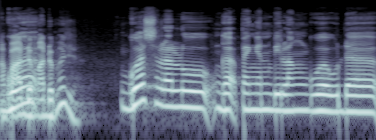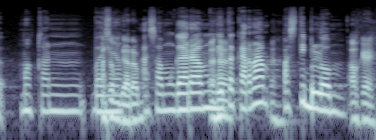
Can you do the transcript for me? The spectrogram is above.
Hmm, Apa adem-adem aja? gue selalu nggak pengen bilang gue udah makan banyak Asam garam? asam garam gitu karena pasti belum. Oke.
